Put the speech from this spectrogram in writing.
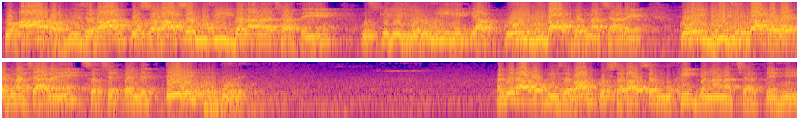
تو آپ اپنی زبان کو سراسر مفید بنانا چاہتے ہیں۔ اس کے لیے ضروری ہے کہ آپ کوئی بھی بات کرنا چاہ رہے ہیں، کوئی بھی جملہ آپ ادا کرنا چاہ رہے ہیں۔ سب سے پہلے توڑے پھر بولے اگر آپ اپنی زبان کو سراسر مفید بنانا چاہتے ہیں،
